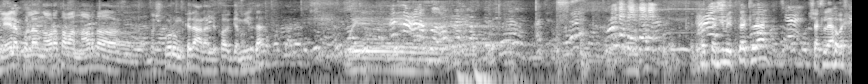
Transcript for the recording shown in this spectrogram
العيلة كلها منورة طبعا. النهارده بشكرهم كده على اللقاء الجميل ده. و الحتة دي متاكلة؟ شكلها وحش.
